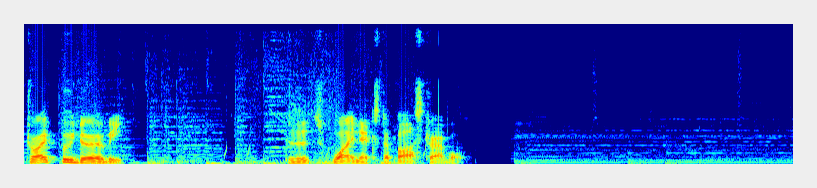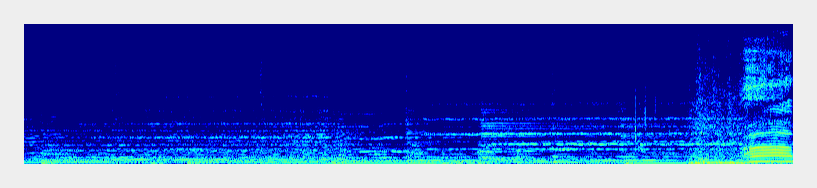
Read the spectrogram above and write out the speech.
Drive Through Derby. Because it's right next to Fast Travel. Ah,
